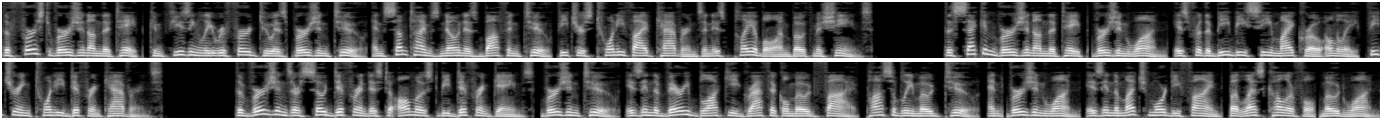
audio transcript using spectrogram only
The first version on the tape confusingly referred to as version 2 and sometimes known as Boffin 2 features 25 caverns and is playable on both machines. The second version on the tape version 1 is for the BBC Micro only, featuring 20 different caverns. The versions are so different as to almost be different games. Version 2 is in the very blocky graphical mode 5, possibly mode 2, and version 1 is in the much more defined but less colorful mode 1.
